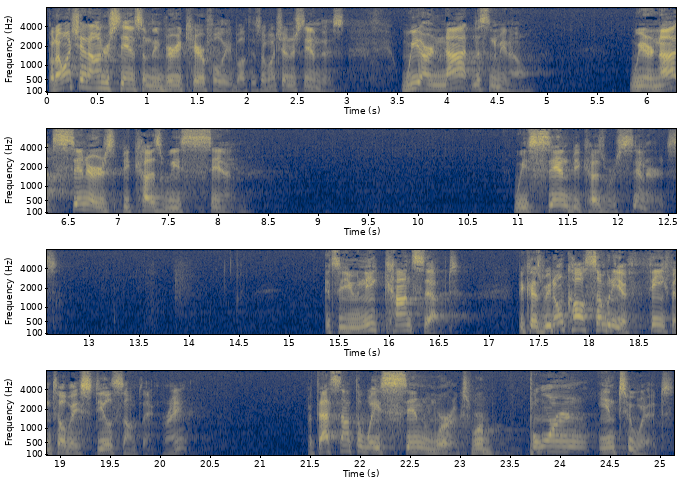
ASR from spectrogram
But I want you to understand something very carefully about this. I want you to understand this. We are not, listen to me now, we are not sinners because we sin. We sin because we're sinners. It's a unique concept because we don't call somebody a thief until they steal something, right? But that's not the way sin works. We're born into it.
